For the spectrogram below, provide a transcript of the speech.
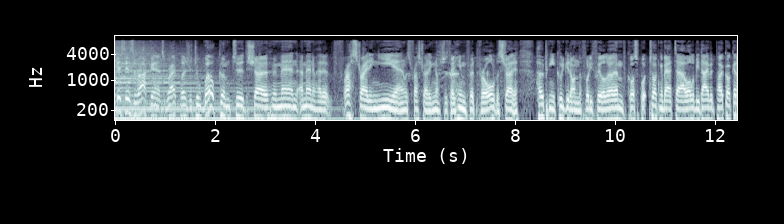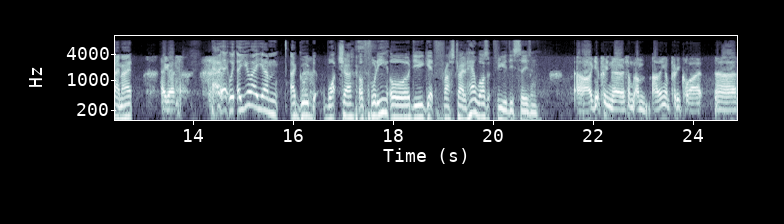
This is The Ruck, and it's a great pleasure to welcome to the show who man, a man who had a frustrating year, and it was frustrating not just for him, but for all of Australia, hoping he could get on the footy field. Um, of course, talking about uh, Wallaby David Pocock. G'day, mate. Hey guys. How, are you a um a good watcher of footy, or do you get frustrated? How was it for you this season? Uh, I get pretty nervous. I'm, I'm, I think I'm pretty quiet. Uh,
